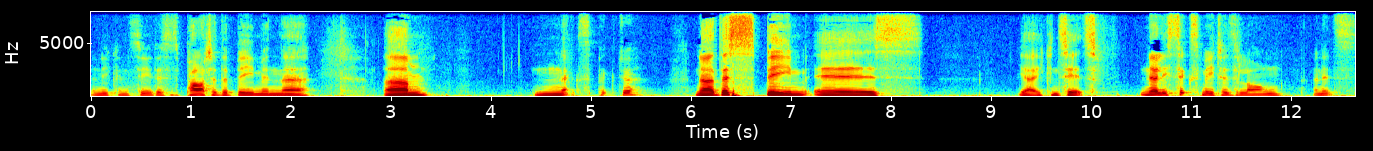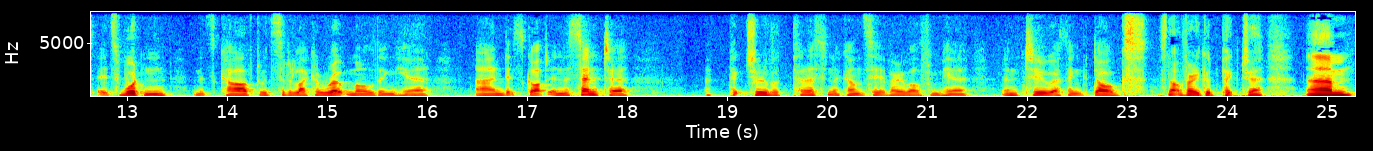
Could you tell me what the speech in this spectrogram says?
And you can see this is part of the beam in there. Um, next picture. Now, this beam is, yeah, you can see it's nearly six meters long and it's it's wooden and it's carved with sort of like a rope molding here, and it's got in the centre a picture of a person. I can't see it very well from here, and two I think dogs. It's not a very good picture. Um,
